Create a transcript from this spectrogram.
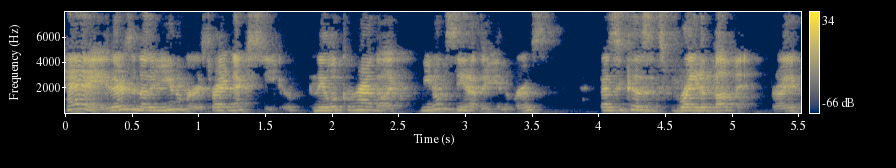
"Hey, there's another universe right next to you," and they look around, they're like, "We don't see another universe." That's because it's right above it, right?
